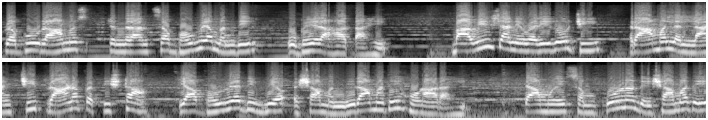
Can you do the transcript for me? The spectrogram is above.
प्रभू रामचंद्रांचं भव्य मंदिर उभे राहत आहे. बावीस जानेवारी रोजी रामलल्लांची प्राणप्रतिष्ठा या भव्य दिव्य अशा मंदिरामध्ये होणार आहे. त्यामुळे संपूर्ण देशामध्ये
